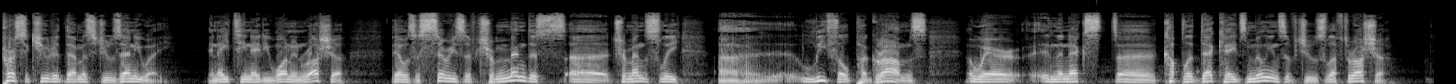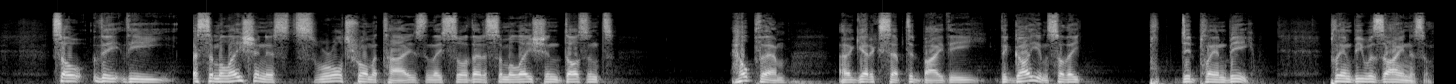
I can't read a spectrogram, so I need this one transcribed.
persecuted them as Jews anyway. In 1881 in Russia, there was a series of tremendous, uh, tremendously uh, lethal pogroms where in the next uh, couple of decades, millions of Jews left Russia. So the, the assimilationists were all traumatized and they saw that assimilation doesn't help them uh, get accepted by the, the Goyim. So they p- did Plan B. Plan B was Zionism.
